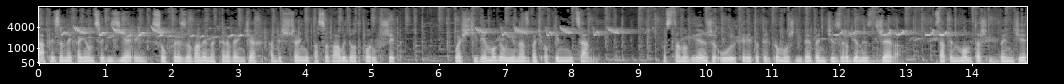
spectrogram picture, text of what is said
Klapy zamykające wizjery są frezowane na krawędziach, aby szczelnie pasowały do otworów szyb. Właściwie mogę je nazwać okiennicami. Postanowiłem, że ul, kiedy to tylko możliwe, będzie zrobiony z drzewa. Zatem montaż ich będzie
